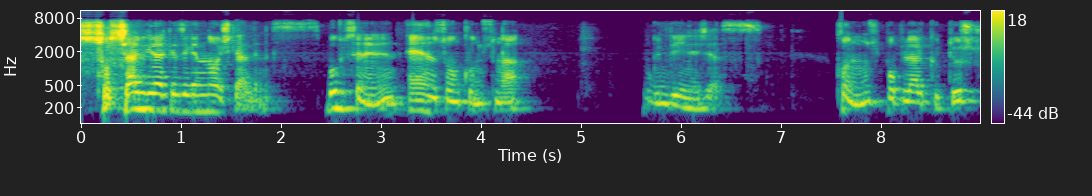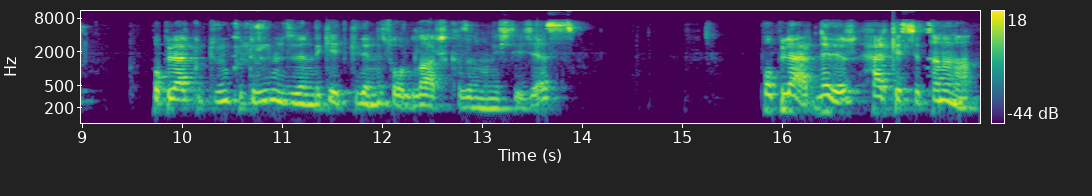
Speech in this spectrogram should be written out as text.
Sosyal bilgiler gezegenine hoş geldiniz. Bu senenin en son konusuna bugün değineceğiz. Konumuz popüler kültür. Popüler kültürün kültürümüz üzerindeki etkilerini sorgular kazanımını işleyeceğiz. Popüler nedir? Herkesçe tanınan,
